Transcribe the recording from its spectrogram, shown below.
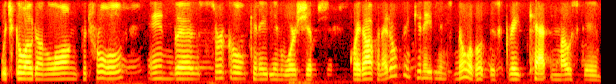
which go out on long patrols and uh, circle Canadian warships quite often. I don't think Canadians know about this great cat and mouse game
